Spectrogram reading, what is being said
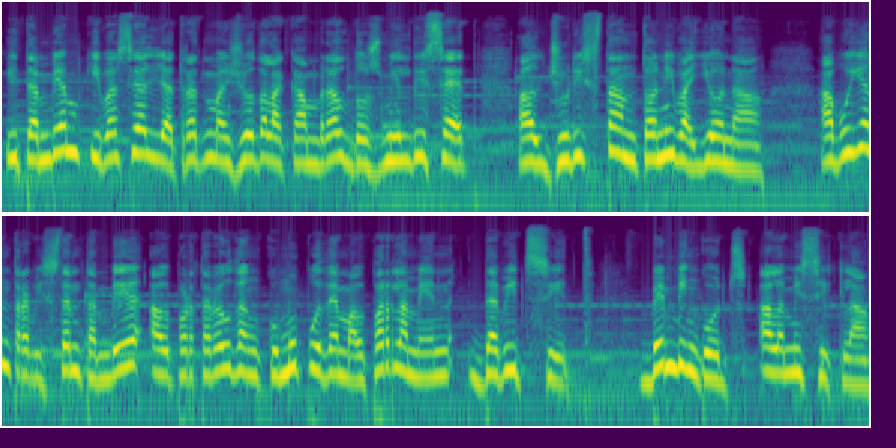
i també amb qui va ser el lletrat major de la cambra el 2017, el jurista Antoni Bayona. Avui entrevistem també el portaveu d'en Comú Podem al Parlament, David Cid. Benvinguts a l'Hemicicle.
